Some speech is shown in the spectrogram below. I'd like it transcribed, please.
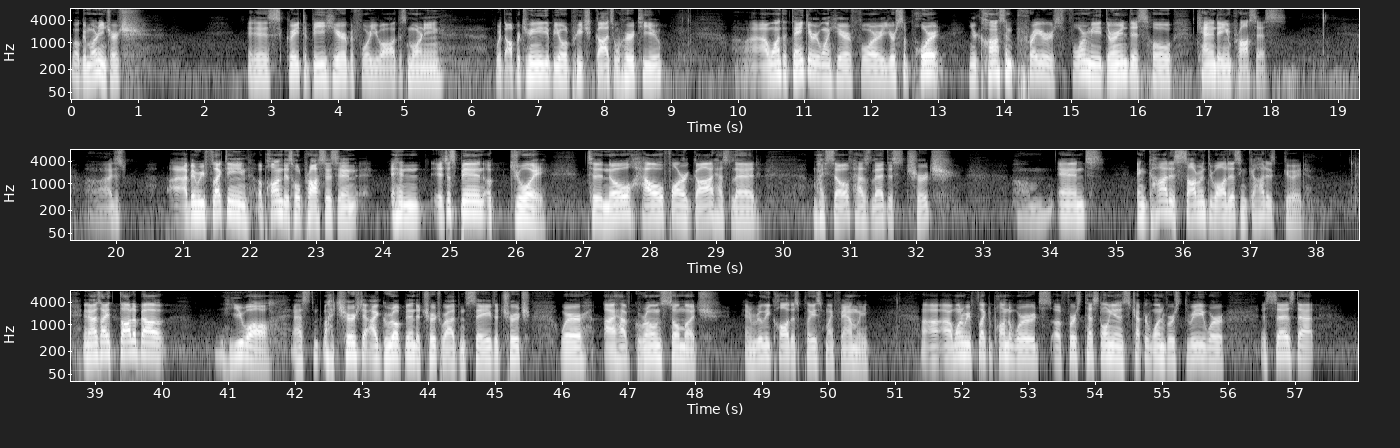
Well, good morning, church. It is great to be here before you all this morning with the opportunity to be able to preach God's word to you. Uh, I want to thank everyone here for your support, your constant prayers for me during this whole candidating process. Uh, I just, I've been reflecting upon this whole process, and and it's just been a joy to know how far God has led myself has led this church. Um, and, and God is sovereign through all this, and God is good. And as I thought about you all, as my church that I grew up in, the church where I've been saved, the church where I have grown so much and really call this place my family. I, I want to reflect upon the words of 1 Thessalonians chapter 1 verse 3 where it says that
